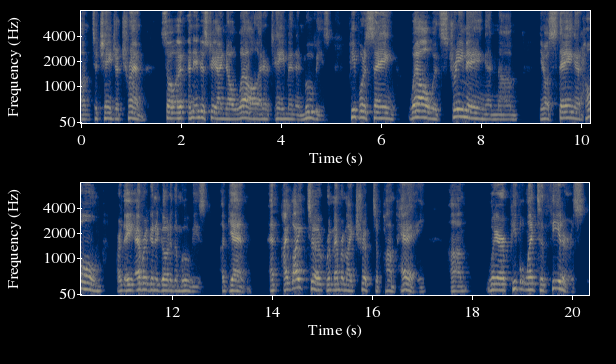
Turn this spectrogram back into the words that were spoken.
um, to change a trend. So, a, an industry I know well, entertainment and movies, people are saying, well, with streaming and um, you know staying at home, are they ever going to go to the movies again? And I like to remember my trip to Pompeii, um, where people went to theaters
